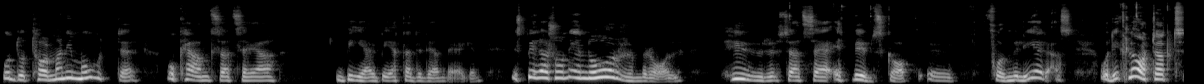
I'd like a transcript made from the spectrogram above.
Och då tar man emot det och kan så att säga bearbeta det den vägen. Det spelar sån enorm roll hur så att säga ett budskap eh, formuleras. Och det är klart att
